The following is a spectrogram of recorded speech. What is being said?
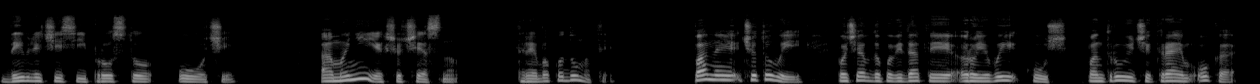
дивлячись їй просто у очі. А мені, якщо чесно, треба подумати. Пане чотовий, почав доповідати ройовий кущ, пантруючи краєм ока,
